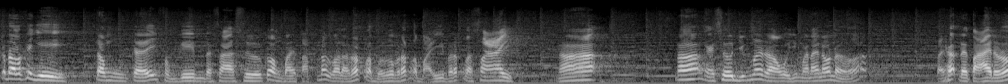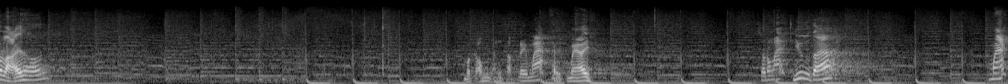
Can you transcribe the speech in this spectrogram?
Cái đó là cái gì? Trong cái phòng gym tại xa xưa có một bài tập nó gọi là rất là bựa và rất là bậy và rất là sai. Đó. Đó, ngày xưa anh cũng nói rồi nhưng mà nay nói nữa. Tại hết đề tài rồi nói lại thôi. Mà công nhận tập đây mát thiệt mày ơi. Sao nó mát dữ ta? Mát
